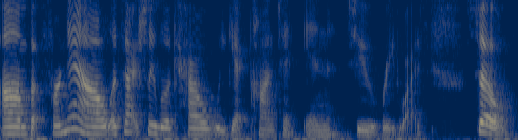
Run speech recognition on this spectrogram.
Um, but for now, let's actually look how we get content into Readwise. So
